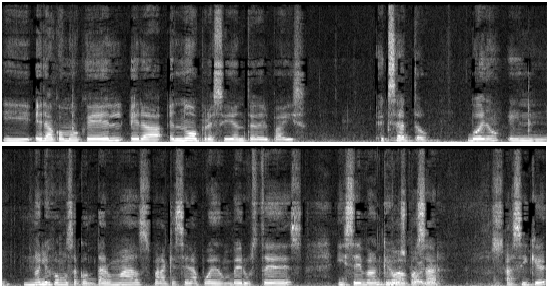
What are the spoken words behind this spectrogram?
y era como que él era el nuevo presidente del país. Exacto. Bueno, y no les vamos a contar más para que se la puedan ver ustedes y sepan qué No va a pasar. Así que,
